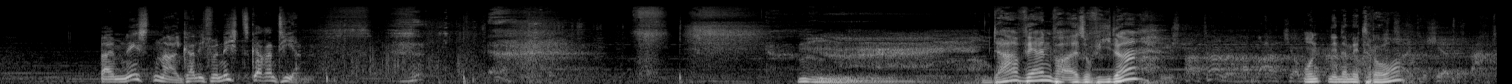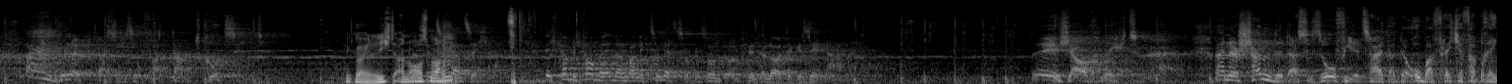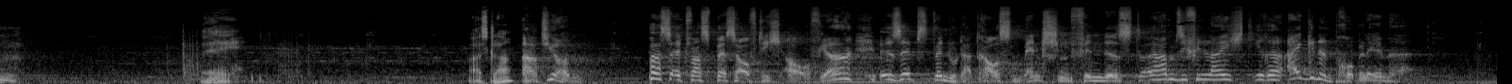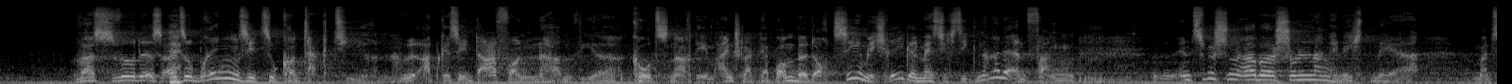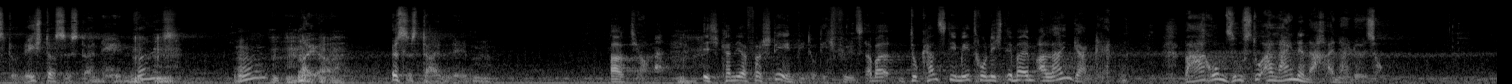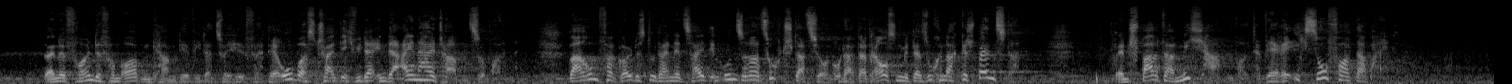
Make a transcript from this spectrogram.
Beim nächsten Mal kann ich für nichts garantieren. Da wären wir also wieder. Unten in der Metro. Hier kann ich Licht an ausmachen. Ganz sicher. Ich kann mich kaum erinnern, wann ich zuletzt so gesunde und fitte Leute gesehen habe. Ich auch nicht. Eine Schande, dass sie so viel Zeit an der Oberfläche verbringen. Hey. Alles klar? Artyom, pass etwas besser auf dich auf, ja? Selbst wenn du da draußen Menschen findest, haben sie vielleicht ihre eigenen Probleme. Was würde es also bringen, sie zu kontaktieren? Abgesehen davon haben wir kurz nach dem Einschlag der Bombe doch ziemlich regelmäßig Signale empfangen. Inzwischen aber schon lange nicht mehr. Meinst du nicht, das ist ein Hinweis? Hm? Naja, es ist dein Leben. Artyom, ich kann ja verstehen, wie du dich fühlst, aber du kannst die Metro nicht immer im Alleingang retten. Warum suchst du alleine nach einer Lösung? Deine Freunde vom Orden kamen dir wieder zur Hilfe. Der Oberst scheint dich wieder in der Einheit haben zu wollen. Warum vergeudest du deine Zeit in unserer Zuchtstation oder da draußen mit der Suche nach Gespenstern? Wenn Sparta mich haben wollte, wäre ich sofort dabei.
